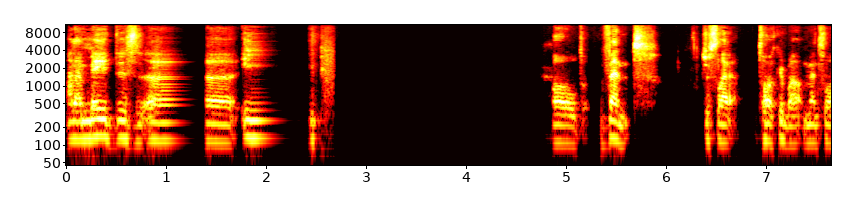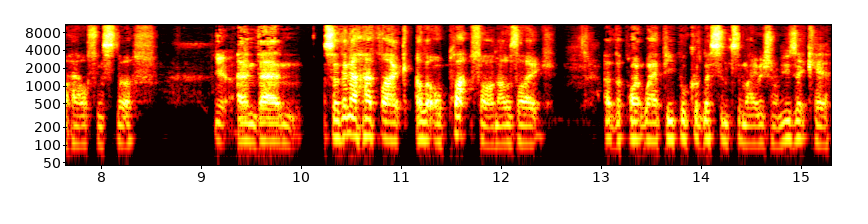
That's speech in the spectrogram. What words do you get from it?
and I made this uh, uh, EP called Vent, just like talking about mental health and stuff. Yeah. And then, so then I had like a little platform. I was like, at the point where people could listen to my original music here,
